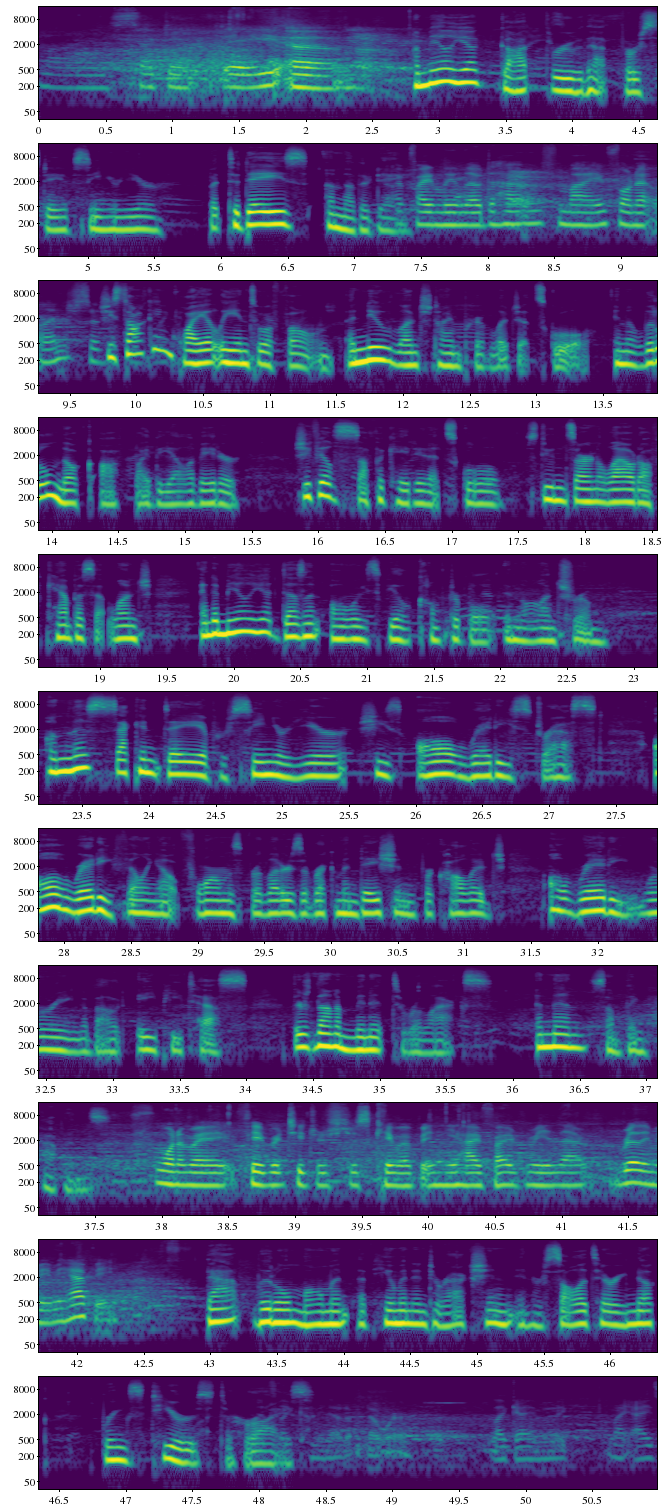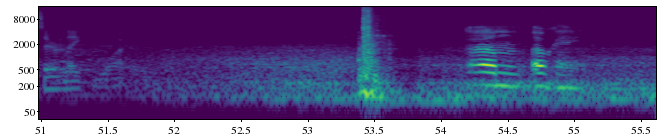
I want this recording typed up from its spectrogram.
my second day of. Amelia got through that first day of senior year. But today's another day. I'm finally allowed to have my phone at lunch. So She's talking quietly into a phone, a new lunchtime privilege at school, in a little nook off by the elevator. She feels suffocated at school. Students aren't allowed off campus at lunch, and Amelia doesn't always feel comfortable in the lunchroom. On this second day of her senior year, she's already stressed, already filling out forms for letters of recommendation for college, already worrying about AP tests. There's not a minute to relax. And then something happens. One of my favorite teachers just came up and he high fived me, and that really made me happy. That little moment of human interaction in her solitary nook brings tears to her eyes. Like coming out of nowhere. Like I'm like, my eyes are like water. Um, okay.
